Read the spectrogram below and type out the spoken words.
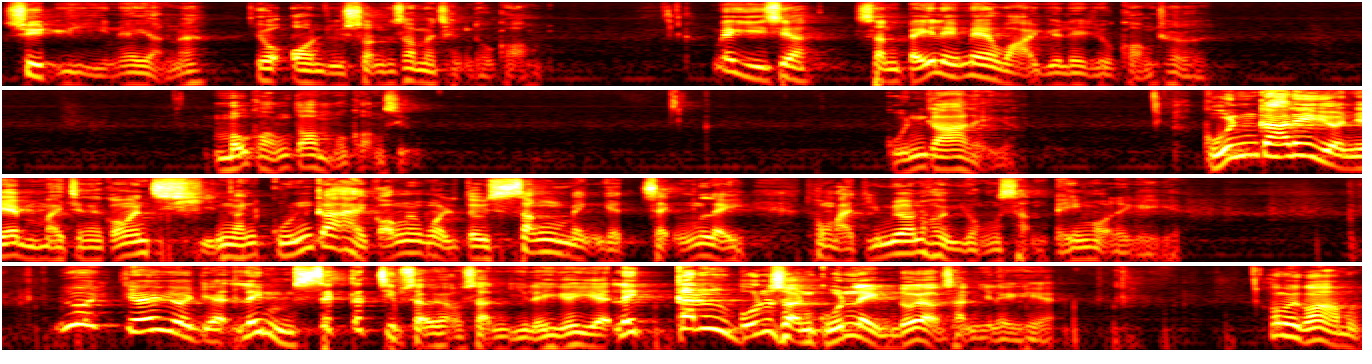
説預言嘅人咧，要按住信心嘅程度講。咩意思啊？神俾你咩話語，你就講出去。唔好講多，唔好講少。管家嚟嘅，管家呢樣嘢唔係淨係講緊錢銀，管家係講緊我哋對生命嘅整理，同埋點樣去用神俾我哋嘅嘢。因為有一樣嘢，你唔識得接受由神而嚟嘅嘢，你根本上管理唔到由神而嚟嘅嘢。可唔可以講阿門？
